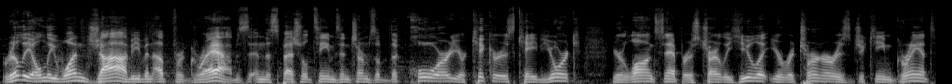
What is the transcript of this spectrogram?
really only one job even up for grabs in the special teams in terms of the core. Your kicker is Cade York. Your long snapper is Charley Hughlett. Your returner is Jakeem Grant.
